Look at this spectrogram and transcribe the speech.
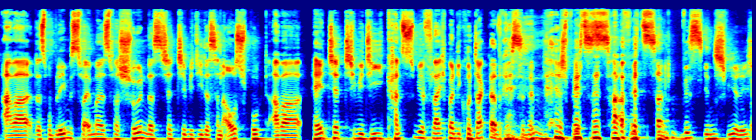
Aber das Problem ist zwar immer, es war schön, dass ChatGPT das dann ausspuckt, aber hey ChatGPT, kannst du mir vielleicht mal die Kontaktadresse nennen? Spätestens da wird es dann ein bisschen schwierig.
